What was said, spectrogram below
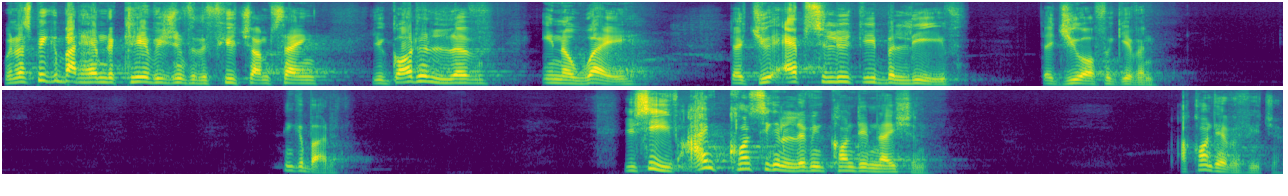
When I speak about having a clear vision for the future, I'm saying you've got to live in a way that you absolutely believe that you are forgiven. Think about it. You see, if I'm constantly living condemnation, I can't have a future.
